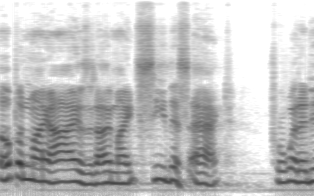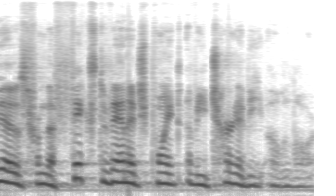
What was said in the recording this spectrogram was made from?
Open my eyes that I might see this act for what it is from the fixed vantage point of eternity, O Lord.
